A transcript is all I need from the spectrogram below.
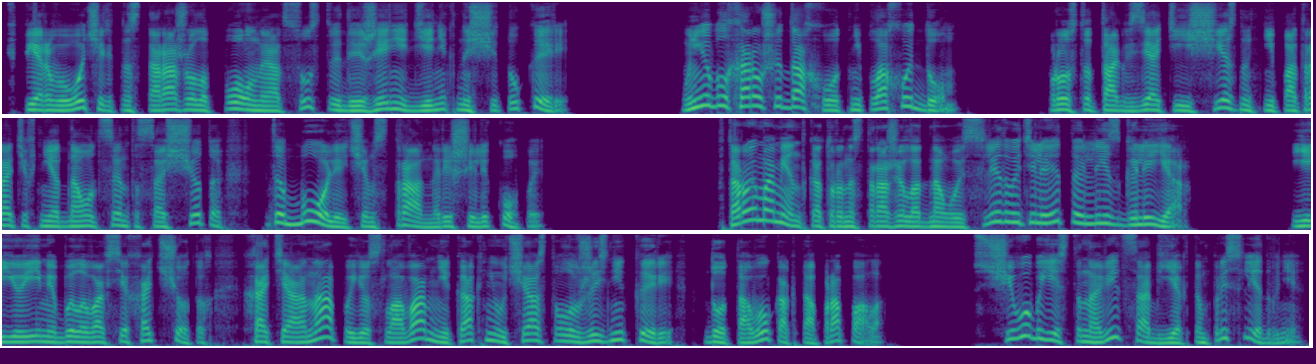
В первую очередь настораживало полное отсутствие движения денег на счету Кэрри. У нее был хороший доход, неплохой дом. Просто так взять и исчезнуть, не потратив ни одного цента со счета, это более чем странно, решили копы. Второй момент, который насторожил одного исследователя, это Лиз Галияр. Ее имя было во всех отчетах, хотя она, по ее словам, никак не участвовала в жизни Кэрри до того, как та пропала. С чего бы ей становиться объектом преследования?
